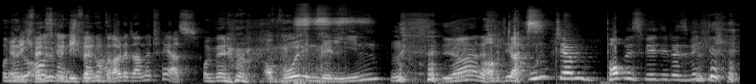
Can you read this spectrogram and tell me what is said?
Und Ja, wenn, nicht, du wenn, du, nicht, wenn du gerade damit fährst. und wenn Obwohl in Berlin ja, das Auch wird dir das. unterm Pommes wird dir das weggeschmissen.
